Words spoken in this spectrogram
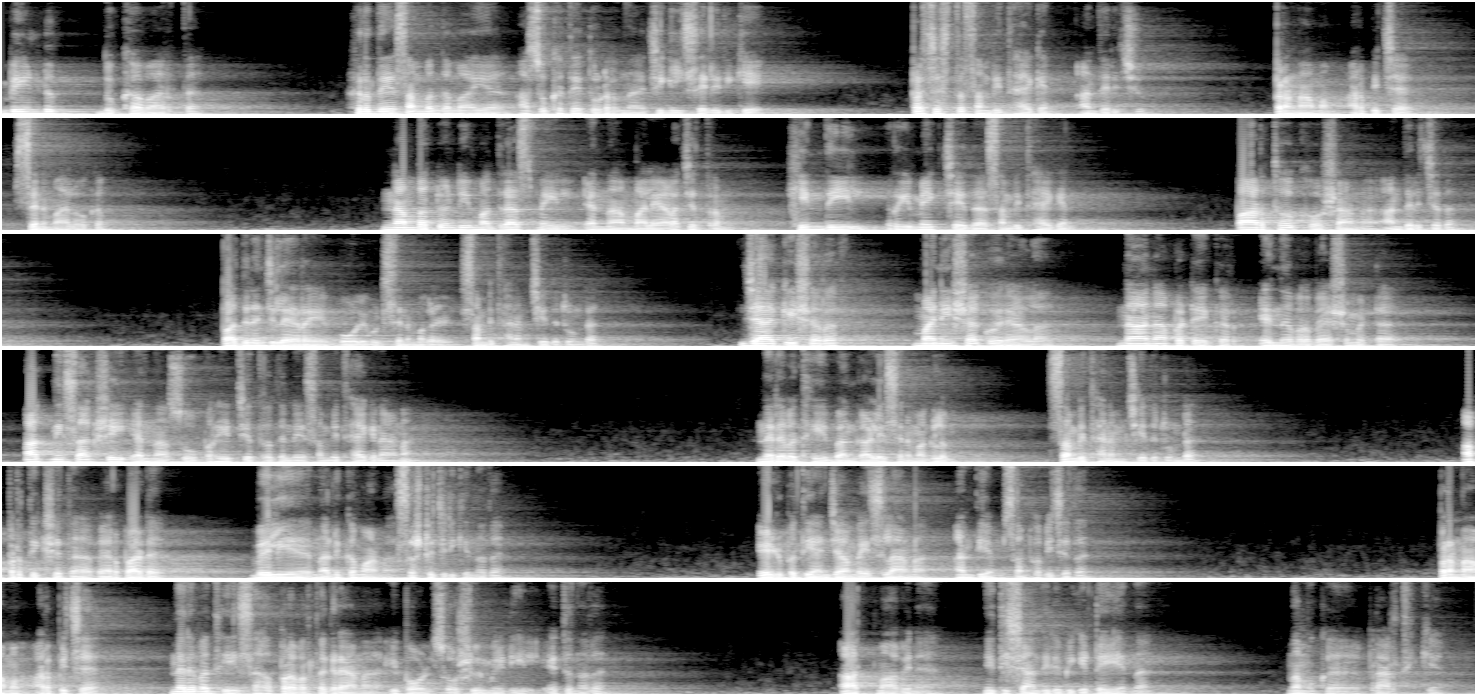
വീണ്ടും ദുഃഖവാർത്ത. ഹൃദയ സംബന്ധമായ അസുഖത്തെ തുടർന്ന് ചികിത്സയിലിരിക്കെ പ്രശസ്ത സംവിധായകൻ അന്തരിച്ചു. പ്രണാമം അർപ്പിച്ച് സിനിമാലോകം നമ്പർ ട്വന്റി മദ്രാസ് മെയിൽ എന്ന മലയാള ചിത്രം ഹിന്ദിയിൽ റീമേക്ക് ചെയ്ത സംവിധായകൻ പാർത്ഥോ ഘോഷാണ് അന്തരിച്ചത്. പതിനഞ്ചിലേറെ ബോളിവുഡ് സിനിമകൾ സംവിധാനം ചെയ്തിട്ടുണ്ട്. ജാക്കി ഷറഫ് മനീഷ കൊയ്രാള നാനാ പട്ടേക്കർ എന്നിവർ വേഷമിട്ട് അഗ്നിസാക്ഷി എന്ന സൂപ്പർ ഹിറ്റ് ചിത്രത്തിന്റെ സംവിധായകനാണ്. നിരവധി ബംഗാളി സിനിമകളും സംവിധാനം ചെയ്തിട്ടുണ്ട്. അപ്രതീക്ഷിത വേർപാട് വലിയ നടുക്കമാണ് സൃഷ്ടിച്ചിരിക്കുന്നത്. എഴുപത്തി അഞ്ചാം വയസ്സിലാണ് അന്ത്യം സംഭവിച്ചത്. പ്രണാമം അർപ്പിച്ച് നിരവധി സഹപ്രവർത്തകരാണ് ഇപ്പോൾ സോഷ്യൽ മീഡിയയിൽ എത്തുന്നത്. ആത്മാവിന് നിധിശാന്തി ലഭിക്കട്ടെ എന്ന് നമുക്ക് പ്രാർത്ഥിക്കാം.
